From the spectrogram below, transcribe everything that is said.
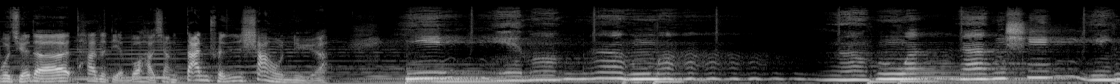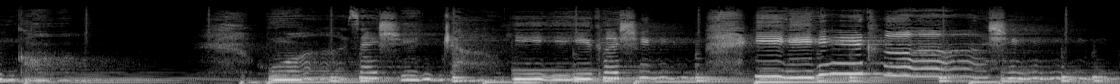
我觉得他的点播好像单纯少女啊。夜茫茫，望星空，我在寻找一颗星，一颗星，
